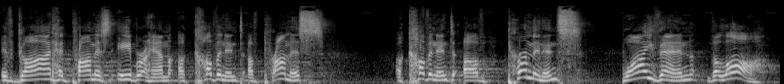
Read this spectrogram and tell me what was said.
If God had promised Abraham a covenant of promise, a covenant of permanence, why then the law?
